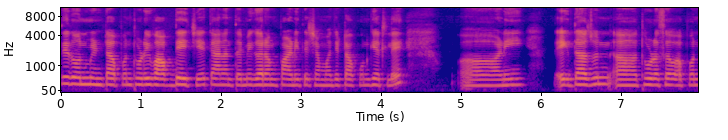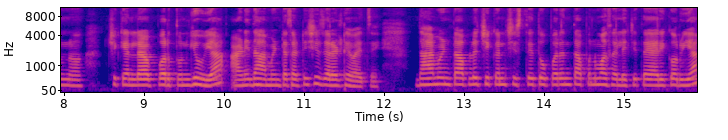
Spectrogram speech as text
ते दोन मिनटं आपण थोडी वाफ द्यायची आहे त्यानंतर मी गरम पाणी त्याच्यामध्ये टाकून घेतले. आणि एकदा अजून थोडंसं आपण चिकनला परतून घेऊया आणि दहा मिनटासाठी शिजायला ठेवायचं आहे दहा मिनटं आपलं चिकन शिजते तोपर्यंत आपण मसाल्याची तयारी करूया.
